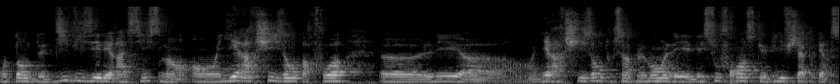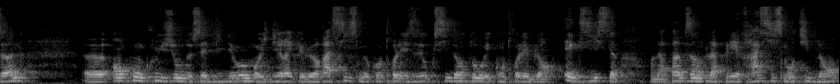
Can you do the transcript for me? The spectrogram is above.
on tente de diviser les racismes en, hiérarchisant parfois euh, les, euh, en hiérarchisant tout simplement les, souffrances que vivent chaque personne. Euh, en conclusion de cette vidéo, moi je dirais que le racisme contre les Occidentaux et contre les Blancs existe. On n'a pas besoin de l'appeler racisme anti-blanc,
